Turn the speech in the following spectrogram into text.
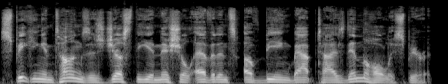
Speaking in tongues is just the initial evidence of being baptized in the Holy Spirit.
